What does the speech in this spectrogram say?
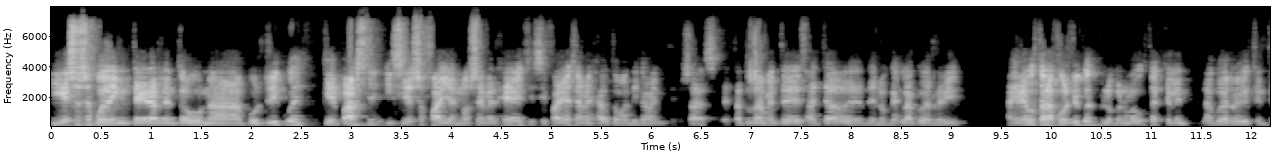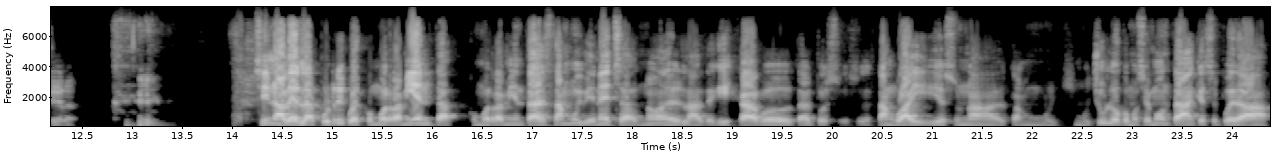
Y eso se puede integrar dentro de una pull request que pase y si eso falla no se emerge y si falla se emerge automáticamente. O sea, está totalmente desachado de, lo que es la code review. A mí me gusta la pull request, pero lo que no me gusta es que la code review esté integrada. Sí, no, a ver, las pull requests como herramienta, como herramienta están muy bien hechas, ¿no? Eh, las de GitHub pues están guay y es una, están muy, muy chulo cómo se montan, que se pueda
